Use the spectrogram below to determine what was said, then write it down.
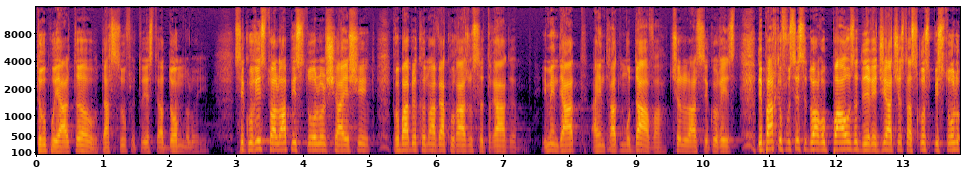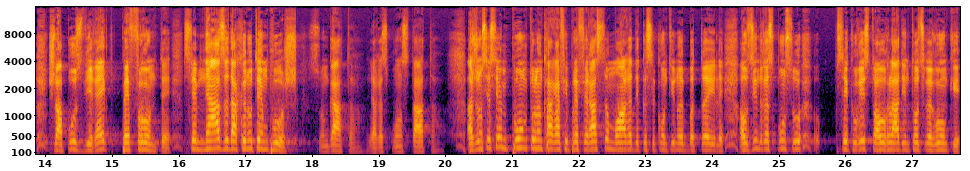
Trupul e al tău, dar sufletul este a Domnului. Securistul a luat pistolul și a ieșit. Probabil că nu avea curajul să tragă. Imediat a intrat Mudava, celălalt securist. De parcă fusese doar o pauză de regie, acesta a scos pistolul și l-a pus direct pe frunte. Semnează dacă nu te împușc. Sunt gata, i-a răspuns tata. Ajunsese în punctul în care ar fi preferat să moară decât să continue bătăile. Auzind răspunsul, securistul a urlat din toți rărunchii.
